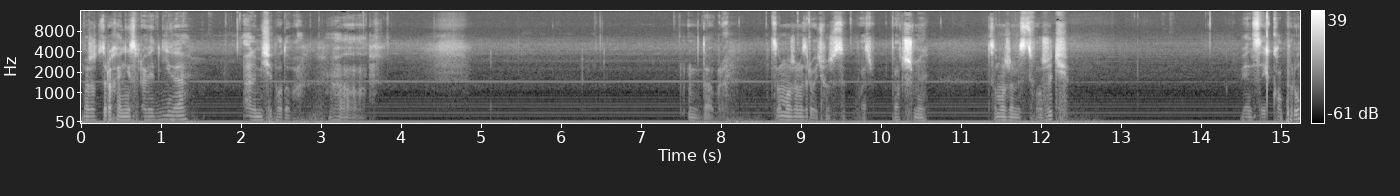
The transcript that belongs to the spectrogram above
Może to trochę niesprawiedliwe, ale mi się podoba. O. Dobra. Co możemy zrobić? Może sobie patrz, patrzmy, co możemy stworzyć. Więcej kopru.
